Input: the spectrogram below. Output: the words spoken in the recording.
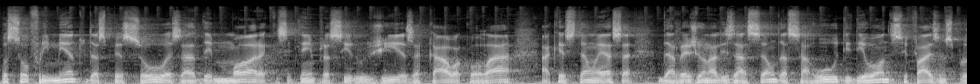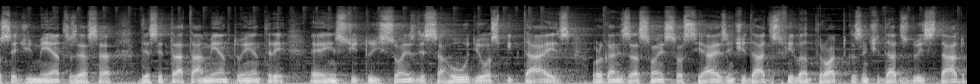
o sofrimento das pessoas, a demora que se tem para cirurgias, a cal, a colar, a questão essa da regionalização da saúde, de onde se fazem os procedimentos, essa desse tratamento entre é, instituições de saúde, hospitais, organizações sociais, entidades filantrópicas, entidades do Estado,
